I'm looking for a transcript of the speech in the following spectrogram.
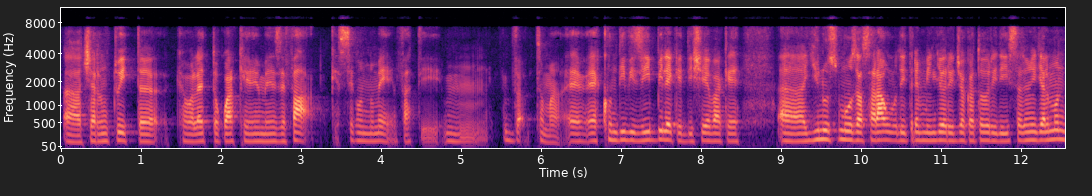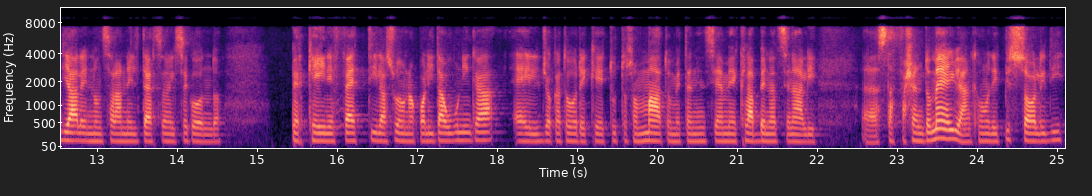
Uh, c'era un tweet che ho letto qualche mese fa che secondo me infatti mh, mm, insomma, è, è, condivisibile che diceva che uh, Yunus Musa sarà uno dei tre migliori giocatori degli Stati Uniti al mondiale e non sarà né il terzo né il secondo perché in effetti la sua è una qualità unica è il giocatore che tutto sommato, mettendo insieme club e nazionali, eh, sta facendo meglio, è anche uno dei più solidi.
